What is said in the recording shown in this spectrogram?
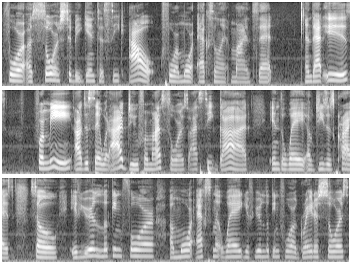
for a source to begin to seek out for a more excellent mindset, and that is for me, I'll just say what I do for my source. I seek God in the way of Jesus Christ. So, if you're looking for a more excellent way, if you're looking for a greater source,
